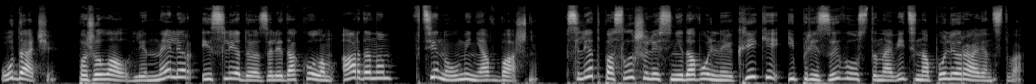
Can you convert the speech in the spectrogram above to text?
Удачи. Пожелал Линнеллер и, следуя за ледоколом Арденом, втянул меня в башню. Вслед послышались недовольные крики и призывы установить на поле равенство,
